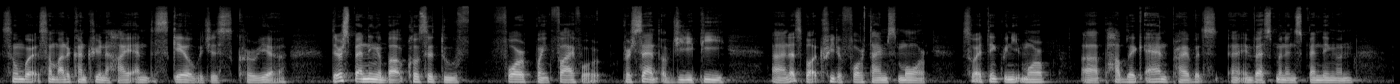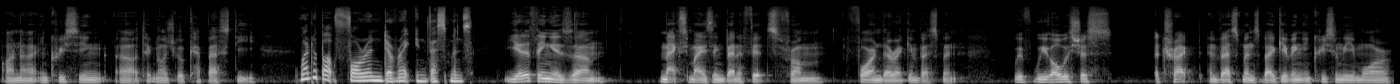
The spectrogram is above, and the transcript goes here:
somewhere some other country in the high end of the scale, which is Korea, they're spending about closer to 4.5 percent of GDP. Uh, that's about three to four times more. So I think we need more uh, public and private uh, investment and spending on on uh, increasing uh, technological capacity. What about foreign direct investments? The other thing is um, maximizing benefits from foreign direct investment. We've, we always just attract investments by giving increasingly more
